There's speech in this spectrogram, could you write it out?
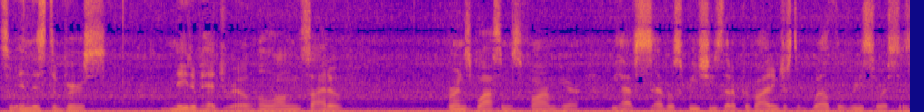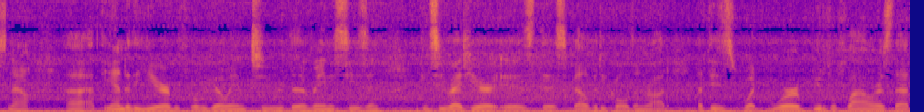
So in this diverse native hedgerow alongside of Burns Blossoms farm here, we have several species that are providing just a wealth of resources now. Uh, at the end of the year, before we go into the rainy season, you can see right here is this velvety goldenrod. That these, what were beautiful flowers that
